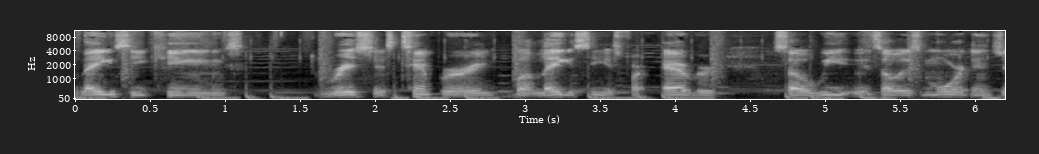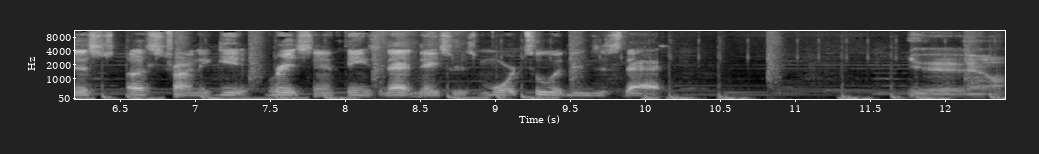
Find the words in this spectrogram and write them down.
Legacy Kings, rich is temporary, but legacy is forever. So we so it's more than just us trying to get rich and things of that nature. It's more to it than just that. Yeah.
